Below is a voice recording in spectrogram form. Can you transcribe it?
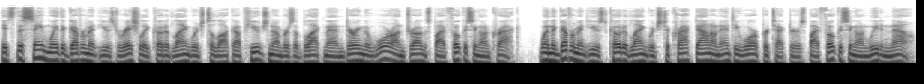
It's the same way the government used racially coded language to lock up huge numbers of black men during the war on drugs by focusing on crack, when the government used coded language to crack down on anti war protectors by focusing on weed, and now,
